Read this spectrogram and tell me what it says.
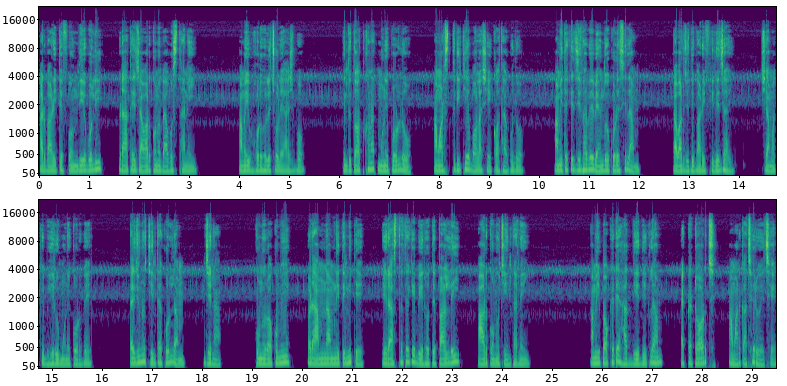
আর বাড়িতে ফোন দিয়ে বলি রাতে যাওয়ার কোনো ব্যবস্থা নেই। আমি ভোর হলে চলে আসব। কিন্তু তৎক্ষণাৎ মনে পড়ল, আমার স্ত্রীকে বলা সেই কথাগুলো। আমি তাকে যেভাবে ব্যঙ্গ করেছিলাম, আবার যদি বাড়ি ফিরে যাই, সে আমাকে ভীরু মনে করবে। তাই জন্য চিন্তা করলাম যে না, কোনো রকমে রাম নাম নিতে নিতে এই রাস্তা থেকে বের হতে পারলেই আর কোনো চিন্তা নেই। আমি পকেটে হাত দিয়ে দেখলাম, একটা টর্চ আমার কাছে রয়েছে।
